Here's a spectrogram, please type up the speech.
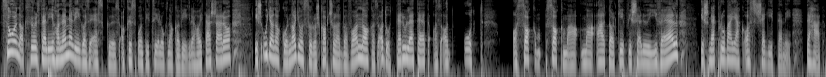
szólnak fölfelé, ha nem elég az eszköz a központi céloknak a végrehajtására, és ugyanakkor nagyon szoros kapcsolatban vannak az adott területet, az ad, ott a szak, szakma által képviselőivel, és megpróbálják azt segíteni. Tehát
